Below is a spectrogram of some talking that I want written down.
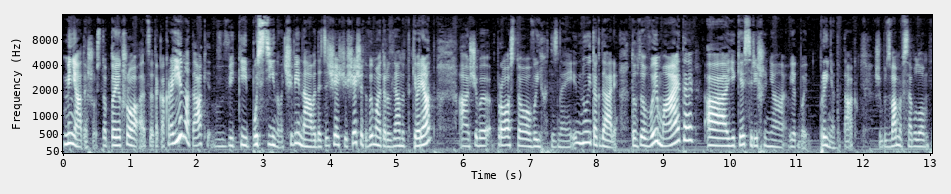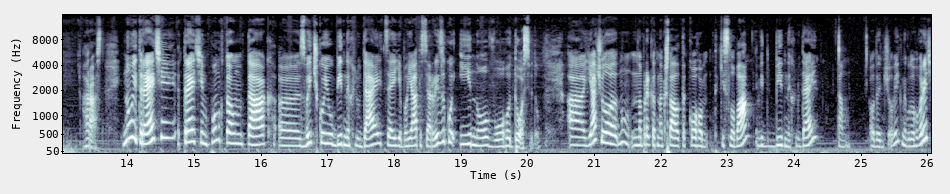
міняти щось. Тобто, якщо це така країна, так в якій постійно чи війна ведеться, ще що, ще що, то ви маєте розглянути такий варіант, а, щоб просто виїхати з неї, ну і так далі. Тобто, ви маєте а, якесь рішення, якби прийняти, так, щоб з вами все було гаразд. Ну і третій, третім пунктом, так, е, звичкою бідних людей це є боятися ризику і нового досвіду. Я чула, ну, наприклад, на кшталт такого такі слова від бідних людей. Там один чоловік, не буду говорити,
